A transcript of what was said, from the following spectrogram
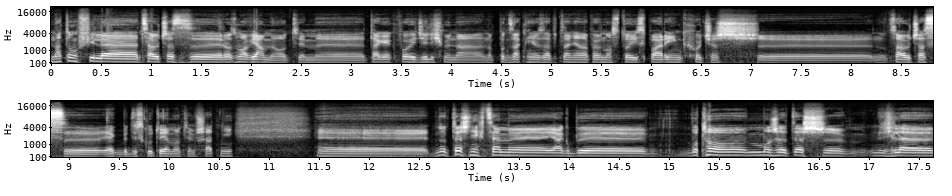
Na tą chwilę cały czas e, rozmawiamy o tym. E, Tak jak powiedzieliśmy, na, na pod znakiem zapytania na pewno stoi sparring, chociaż e, no, cały czas jakby dyskutujemy o tym w szatni. E, No też nie chcemy jakby, bo to może też e, źle,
